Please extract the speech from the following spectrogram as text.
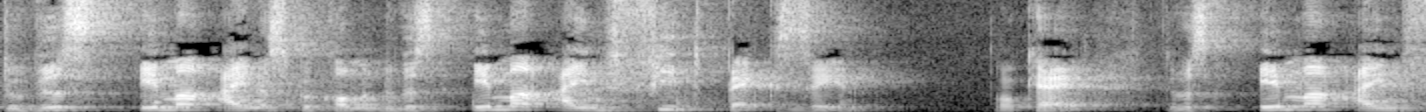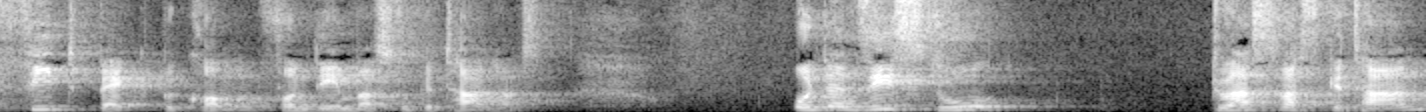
du wirst immer eines bekommen, du wirst immer ein Feedback sehen. Okay? Du wirst immer ein Feedback bekommen von dem, was du getan hast. Und dann siehst du, du hast was getan,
